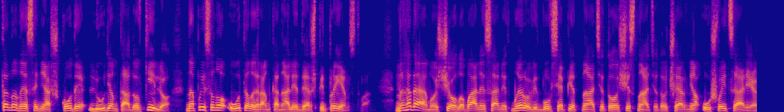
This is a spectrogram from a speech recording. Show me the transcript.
та нанесення шкоди людям та довкіллю. Написано у телеграм-каналі Держпідприємства. Нагадаємо, що глобальний саміт миру відбувся 15-16 червня у Швейцарії.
